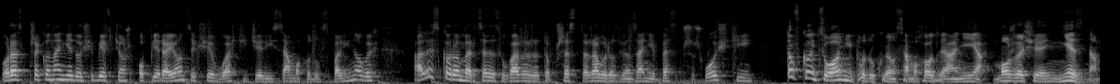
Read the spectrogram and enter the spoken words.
oraz przekonanie do siebie wciąż opierających się właścicieli samochodów spalinowych, ale skoro Mercedes uważa, że to przestarzałe rozwiązanie bez przyszłości, to w końcu oni produkują samochody, a nie ja. Może się nie znam.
